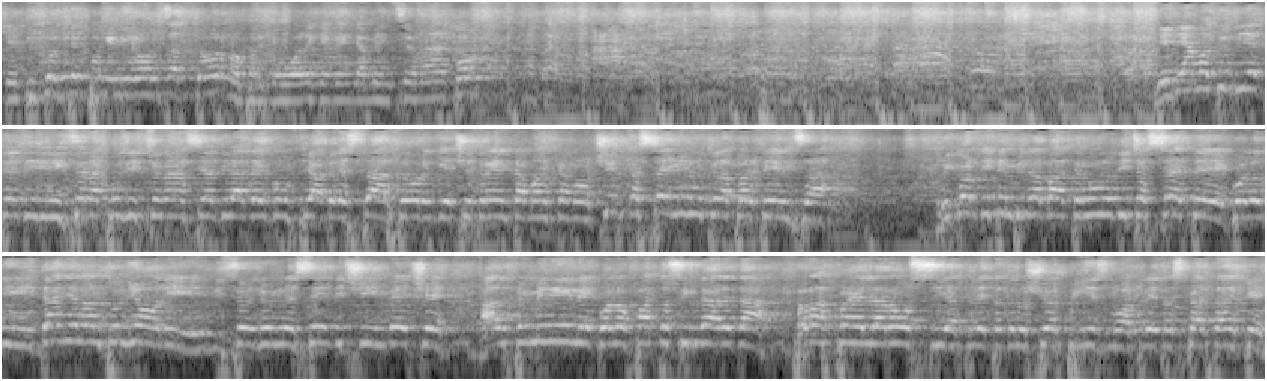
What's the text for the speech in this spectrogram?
che è tutto il tempo che mi ronza attorno perché vuole che venga menzionato. Chiediamo a tutti gli atleti di iniziare a posizionarsi al di là del gonfiabile, start ore 10.30, mancano circa 6 minuti alla partenza. Ricordi i tempi da battere 1.17, quello di Daniel Antonioli, edizione 2016 invece al femminile, quello fatto siglare da Raffaella Rossi, atleta dello sci alpinismo, atleta esperta anche,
